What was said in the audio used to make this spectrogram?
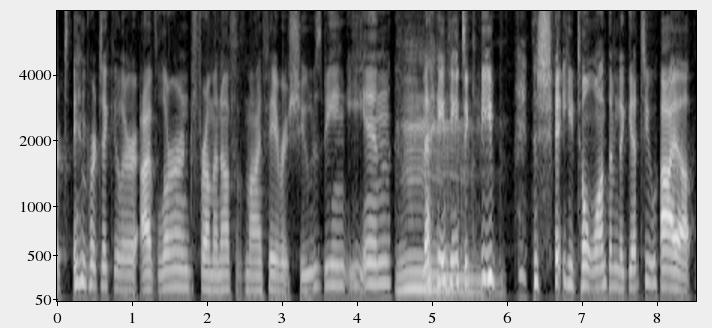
in particular, I've learned from enough of my favorite shoes being eaten that you need to keep Mm. the shit you don't want them to get too high up.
